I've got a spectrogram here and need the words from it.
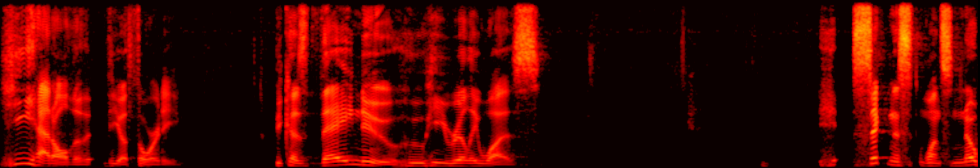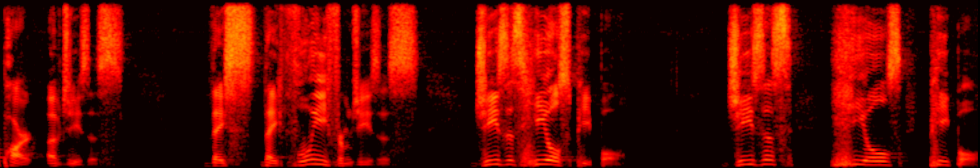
He had all the, the authority because they knew who he really was sickness wants no part of Jesus. They, they flee from Jesus. Jesus heals people. Jesus heals people.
